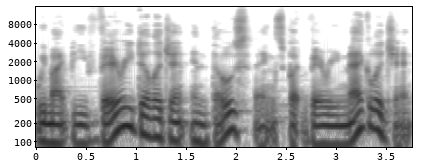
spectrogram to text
We might be very diligent in those things, but very negligent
